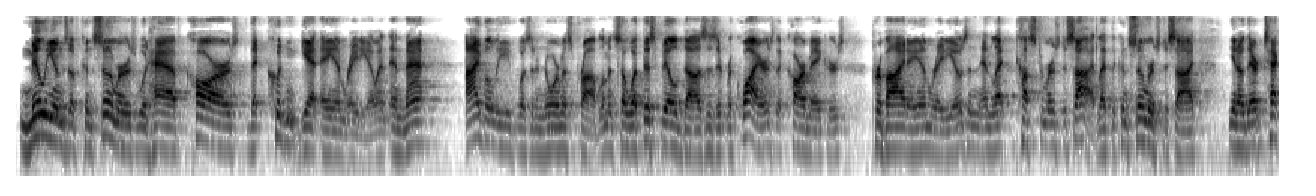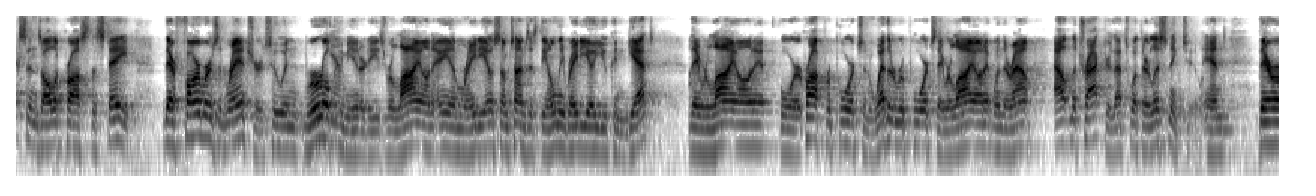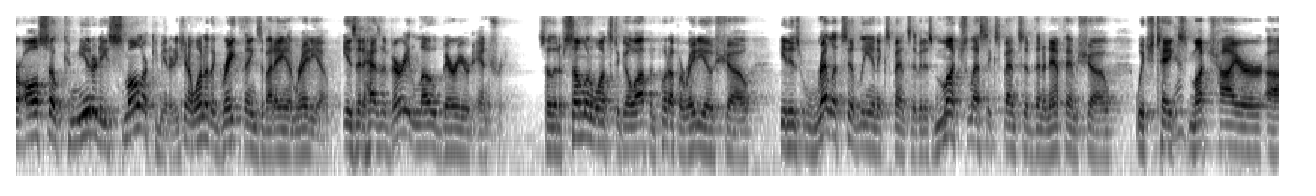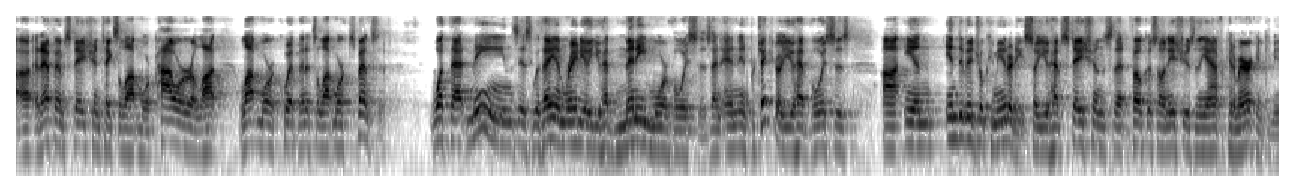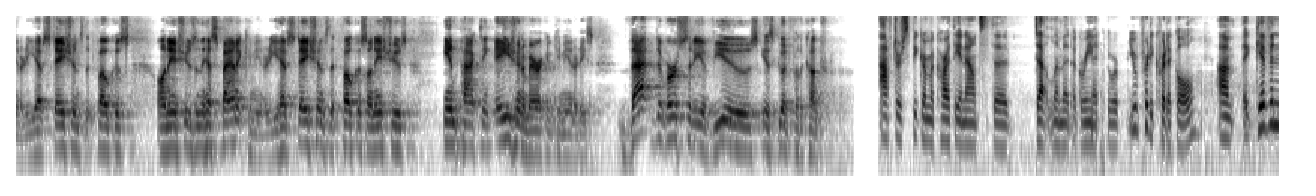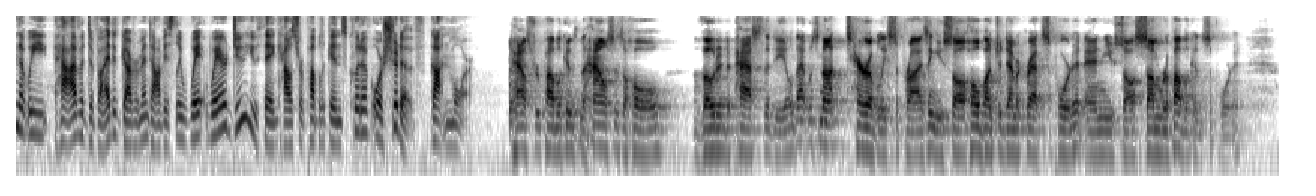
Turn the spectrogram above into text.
millions of consumers would have cars that couldn't get AM radio. And, and that, I believe, was an enormous problem. And so what this bill does is it requires that car makers provide AM radios and, and let customers decide, let the consumers decide. You know, there are Texans all across the state they're farmers and ranchers who in rural yeah. communities rely on AM radio. Sometimes it's the only radio you can get. They rely on it for crop reports and weather reports. They rely on it when they're out out in the tractor. That's what they're listening to. And there are also communities, smaller communities. You know, one of the great things about AM radio is it has a very low barrier to entry. So that if someone wants to go up and put up a radio show, it is relatively inexpensive. It is much less expensive than an FM show which takes yeah. much higher. Uh, an FM station takes a lot more power, a lot, lot more equipment. It's a lot more expensive. What that means is with AM radio, you have many more voices, and, and in particular, you have voices uh, in individual communities. So you have stations that focus on issues in the African American community. You have stations that focus on issues in the Hispanic community. You have stations that focus on issues impacting Asian American communities. That diversity of views is good for the country after Speaker McCarthy announced the debt limit agreement, you were, you were pretty critical. Um, given that we have a divided government, obviously, where, where do you think House Republicans could have or should have gotten more? House Republicans and the House as a whole voted to pass the deal. That was not terribly surprising. You saw a whole bunch of Democrats support it, and you saw some Republicans support it.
